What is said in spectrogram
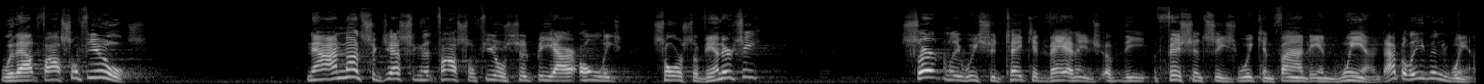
without fossil fuels. Now, I'm not suggesting that fossil fuels should be our only source of energy. Certainly, we should take advantage of the efficiencies we can find in wind. I believe in wind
